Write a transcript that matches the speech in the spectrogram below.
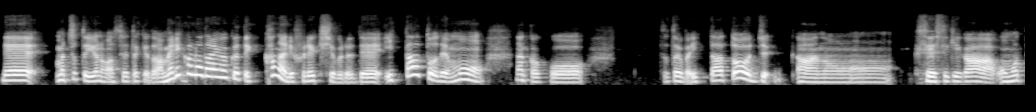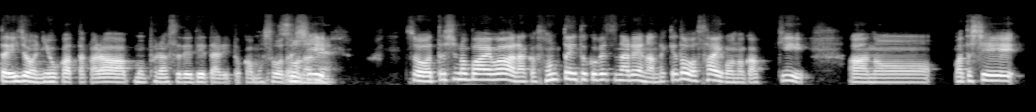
で、まあ、ちょっと言うの忘れたけどアメリカの大学ってかなりフレキシブルで行った後でもなんかこう例えば行った後じあの成績が思った以上に良かったからもうプラスで出たりとかもそうだしそうだね。私の場合はなんか本当に特別な例なんだけど最後の学期あのー私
